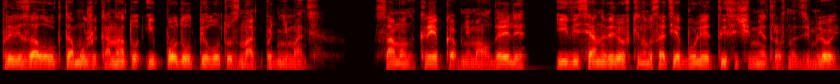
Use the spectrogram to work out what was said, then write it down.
привязал его к тому же канату и подал пилоту знак поднимать. Сам он крепко обнимал Дели и, вися на веревке на высоте более тысячи метров над землей,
